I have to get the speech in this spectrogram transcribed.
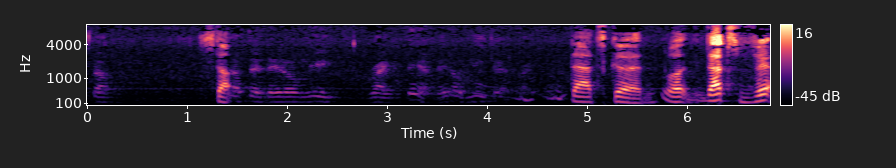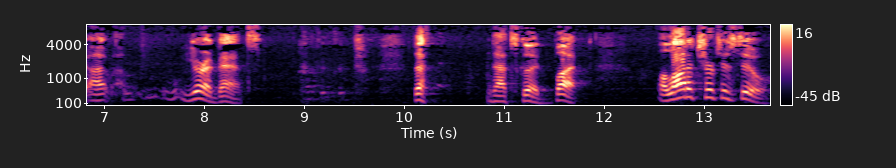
Stuff, Stuff. stuff that they don't need right there. They don't need that right That's good. Well, that's very, uh, you're advanced. That, that's good. But a lot of churches do,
